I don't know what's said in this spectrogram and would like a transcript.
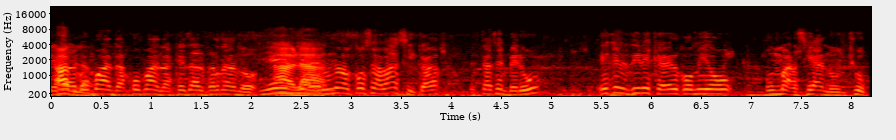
¿qué Habla. tal? ¿Cómo andas? ¿Cómo andas? ¿Qué tal, Fernando? Bien, Habla. Pero una cosa básica, estás en Perú, es que tienes que haber comido un marciano, un chup.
